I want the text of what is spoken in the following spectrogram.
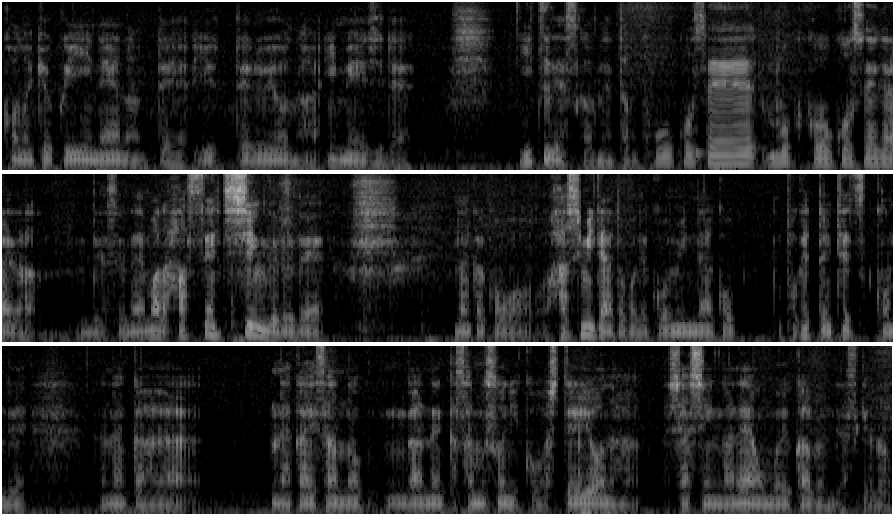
この曲いいねなんて言ってるようなイメージで。いつですかね？多分高校生僕高校生ぐらいなんですよね。まだ8センチシングルでなんかこう橋みたいなとこでこうみんなこうポケットに手突っ込んでなんか中居さんのがなんか寒そうにこうしてるような写真がね思い浮かぶんですけど。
